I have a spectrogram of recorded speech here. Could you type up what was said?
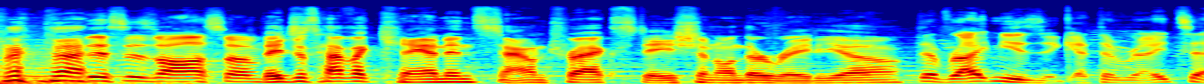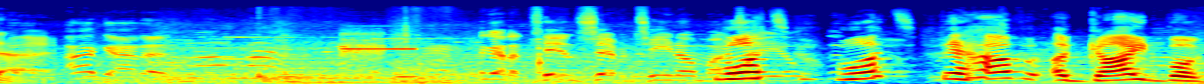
This is awesome. They just have a Canon soundtrack station on their radio. the right music at the right time. I got a, I got a 1017 on my What? tail. What? They have a guidebook.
